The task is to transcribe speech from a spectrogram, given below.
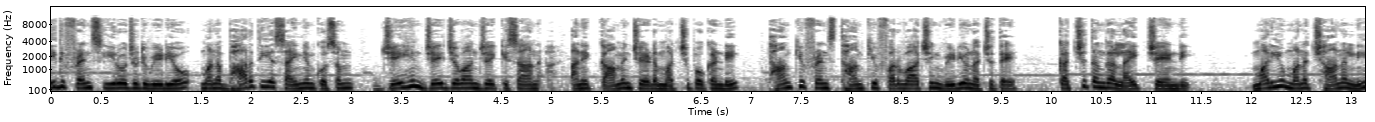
ఇది ఫ్రెండ్స్ ఈ రోజుటి వీడియో మన భారతీయ సైన్యం కోసం జై హింద్ జై జవాన్ జై కిసాన్ అనే కామెంట్ చేయడం మర్చిపోకండి. Thank you friends thank you for watching. Video నచ్చితే ఖచ్చితంగా లైక్ చేయండి మరియు మన ఛానల్ని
